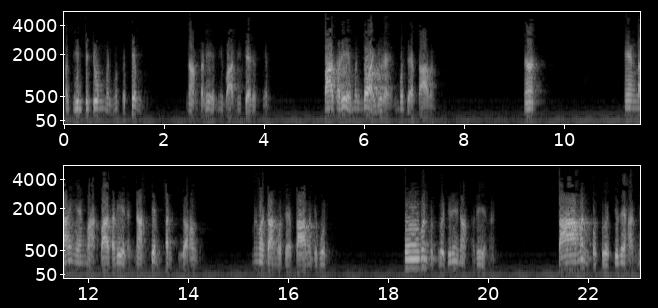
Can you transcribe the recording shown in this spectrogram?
มันยินไปจุ่มมันมันก็เข้มน้ำทะเลมีบาดมีแผลเข้มปลาทะเลมันด้อยอยู่เลยมันบ่แสบตามันนะแหงร้ายแหงหมากปลาทะเลน่ะน้ำเข้มปันเกลือเฮามันมาจางบ่แสบตามันจะบุญปูมันก็เกิดอยู่ในน้ำทะเลอย่างนั้นตามันก็เกิดอยู่ในหันใน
